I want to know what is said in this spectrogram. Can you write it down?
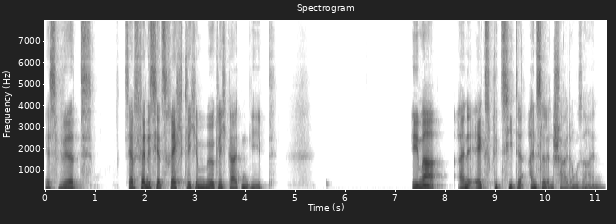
Es wird, selbst wenn es jetzt rechtliche Möglichkeiten gibt, immer eine explizite Einzelentscheidung sein.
